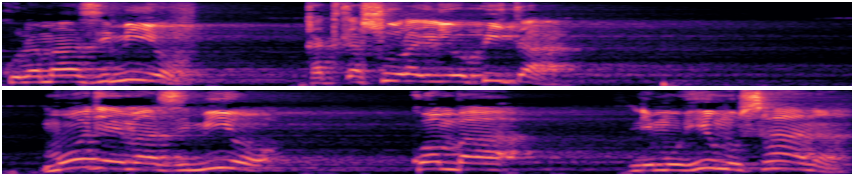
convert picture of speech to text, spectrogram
kuna maazimio katika shura iliyopita moja ya maazimio kwamba ni muhimu sana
